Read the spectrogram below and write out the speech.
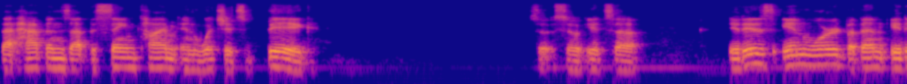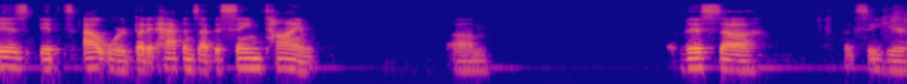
that happens at the same time in which it's big. So, so it's a, it is inward, but then it is, it's outward, but it happens at the same time. Um, this, uh, let's see here.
